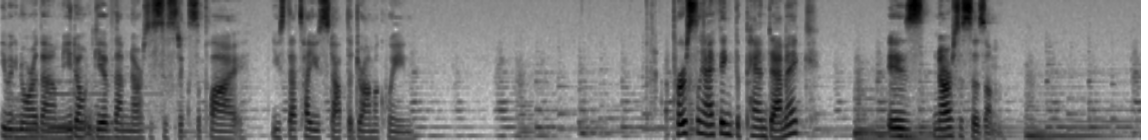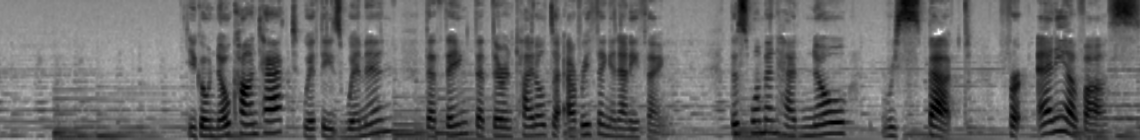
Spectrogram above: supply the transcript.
You ignore them. You don't give them narcissistic supply. You, that's how you stop the drama queen. Personally, I think the pandemic is narcissism. You go no contact with these women that think that they're entitled to everything and anything. This woman had no respect for any of us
